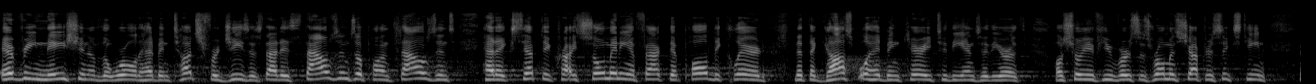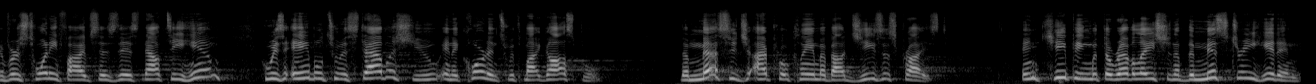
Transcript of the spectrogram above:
every nation of the world had been touched for Jesus. That is, thousands upon thousands had accepted Christ. So many, in fact, that Paul declared that the gospel had been carried to the ends of the earth. I'll show you a few verses. Romans chapter 16 and verse 25 says this Now to him who is able to establish you in accordance with my gospel, the message I proclaim about Jesus Christ, in keeping with the revelation of the mystery hidden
